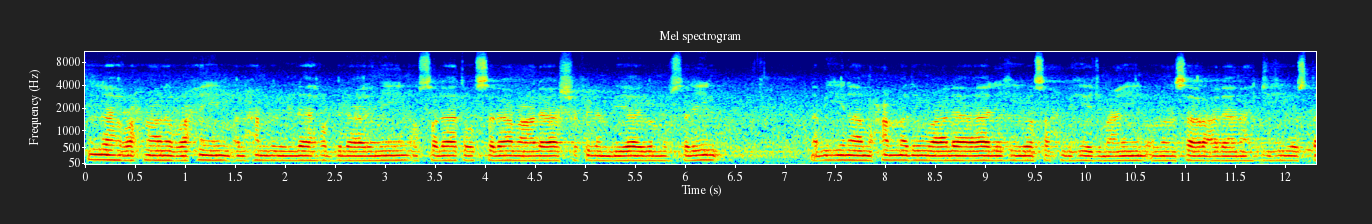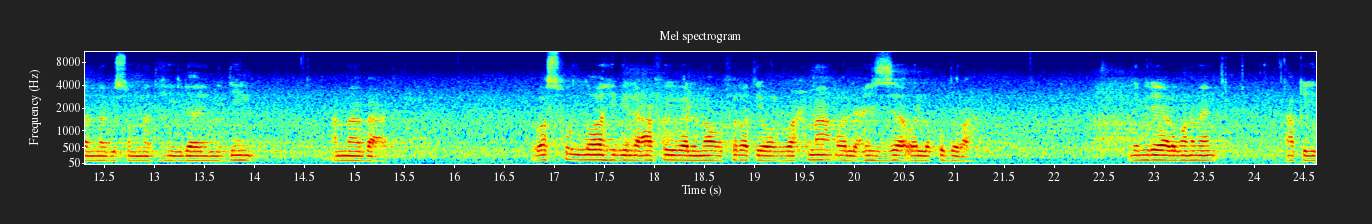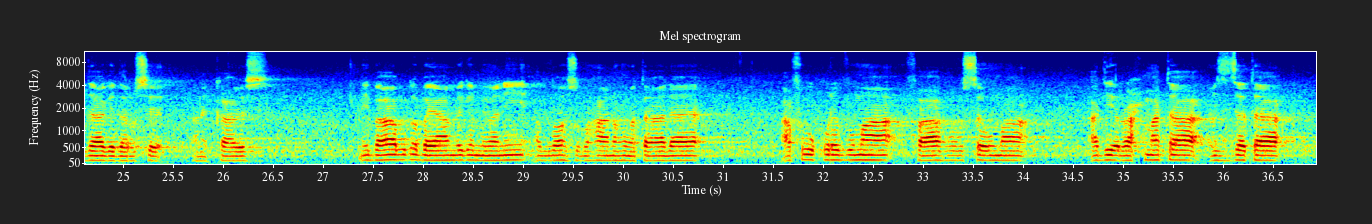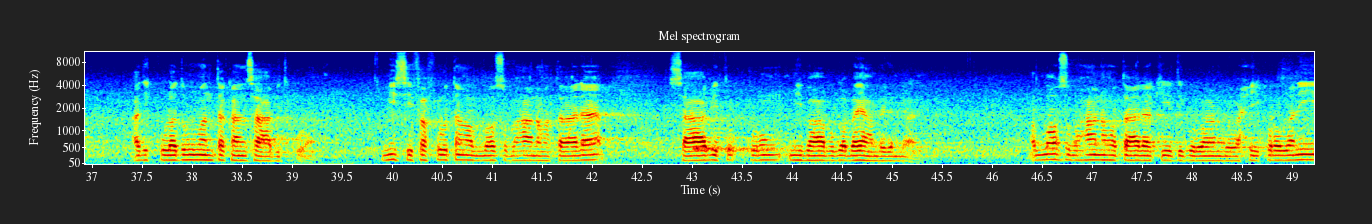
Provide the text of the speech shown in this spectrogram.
بسم الله الرحمن الرحيم الحمد لله رب العالمين والصلاة والسلام على أشرف الأنبياء والمرسلين نبينا محمد وعلى آله وصحبه أجمعين ومن سار على نهجه واستنى بسنته إلى يوم الدين أما بعد وصف الله بالعفو والمغفرة والرحمة والعزة والقدرة دميري ألغنم عقيدة درسة عن الكاوس මේ බාබුක බයාම්වක මෙවැනි අල්ලාහ් සුබ්හානහු වතාලා අෆූ කුරබුමා ෆාහුසුමා අදි රහමතා ඉස්සතා අදි කුලදුමන් තකන් සාබිත කුරුම් මේ සිෆෆුතන් අල්ලාහ් සුබ්හානහු වතාලා සාබිත කුරුම් මේ බාබුක බයාම්වක මෙවැනි අල්ලාහ් සුබ්හානහු වතාලා කීති කුර්ආන වහී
